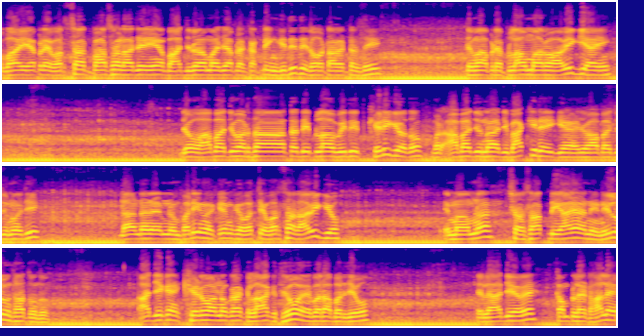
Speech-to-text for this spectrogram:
તો ભાઈ આપણે વરસાદ પાછળ આજે અહીંયા બાજરામાં જે આપણે કટિંગ કીધી હતી રોટાવેટરથી, તેમાં આપણે પ્લાવ મારો આવી ગયા અહીં. જો આ બાજુ અડધા તેથી પ્લાવ વિદિત ખેડી ગયો હતો પણ આ બાજુના હજી બાકી રહી ગયા. જો આ બાજુનો હજી દાંડર એમને પડી હોય, કેમ કે વચ્ચે વરસાદ આવી ગયો. એમાં હમણાં છ સાત દી આવ્યા નહીં, નીલું થતું હતું. આજે કાંઈ ખેડવાનો કાંઈક લાગ થયો હોય બરાબર જેવો. એટલે આજે હવે કમ્પ્લેટ હાલે.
